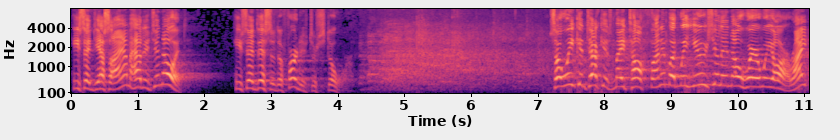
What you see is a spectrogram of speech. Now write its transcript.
He said, Yes, I am. How did you know it? He said, This is a furniture store. so we Kentuckians may talk funny, but we usually know where we are, right?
